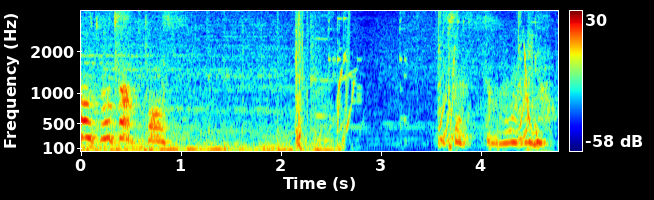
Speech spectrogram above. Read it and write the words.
我操！我操！我操！你这骚浪的！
